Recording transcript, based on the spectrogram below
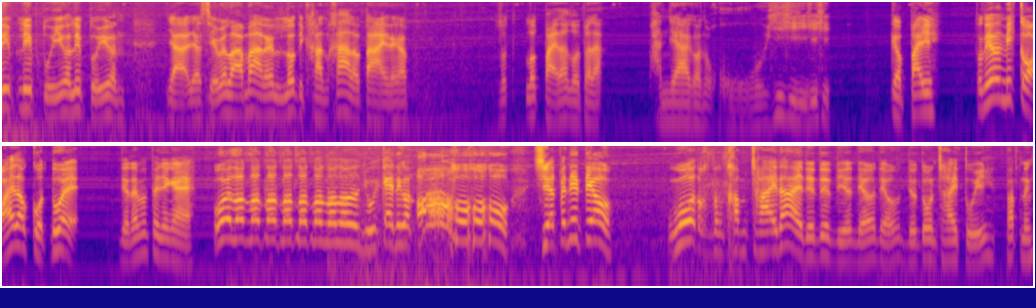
รีบรีบตุ๋ยก่อนรีบตุ๋ยก่อนอย่าอย่าเสียเวลามากนะรถอีกคันฆ่าเราตายนะครับรถรถไปแล้วรถไปแล้วพันยาก่อนโอ้โหเกือบไป ตรงนี้มันมีเกาะให้เรากดด้วย เดี๋ยวนั้นมันเป็นยังไงโอ้ยรถรถรถรถรถรถรถอยู่ใกล้นี่ก่อนโอ้โหเฉียดไปนิดเดียวโอ้ต้องทำชายได้เดี๋ยวเดี๋ยวเดี๋ยวเดี๋ยวเดี๋ยวโดนชายตุ๋ยแป๊บหนึ่ง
